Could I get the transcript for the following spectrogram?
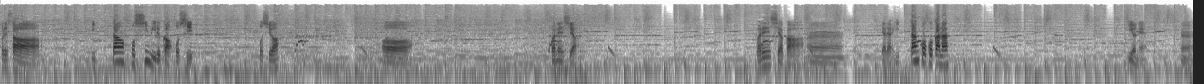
これさ、一旦星見るか、星。星は？ああ。バレンシア。バレンシアか。うーん。いや、でも一旦ここかな。いいよね。うん。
